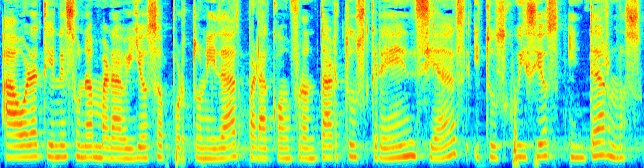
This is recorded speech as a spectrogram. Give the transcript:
Ahora tienes una maravillosa oportunidad para confrontar tus creencias y tus juicios internos.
